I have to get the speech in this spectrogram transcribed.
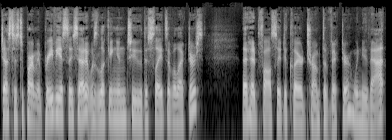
Justice Department previously said it was looking into the slates of electors that had falsely declared Trump the victor. We knew that.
